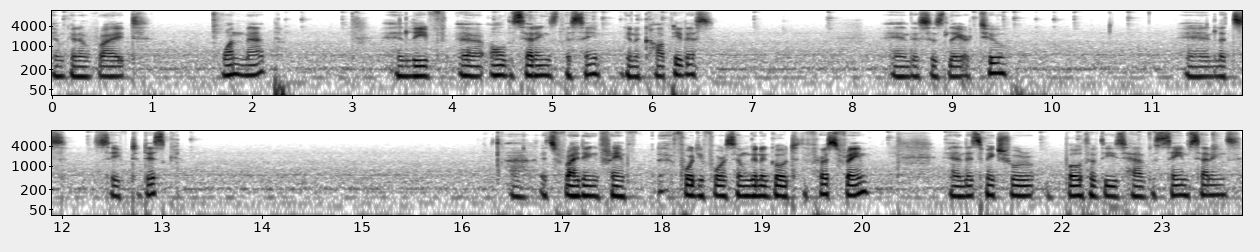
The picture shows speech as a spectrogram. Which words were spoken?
I'm gonna write one map and leave uh, all the settings the same. I'm gonna copy this and this is layer 2 and let's save to disk. Ah, it's writing frame uh, 44 so I'm gonna go to the first frame and let's make sure both of these have the same settings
